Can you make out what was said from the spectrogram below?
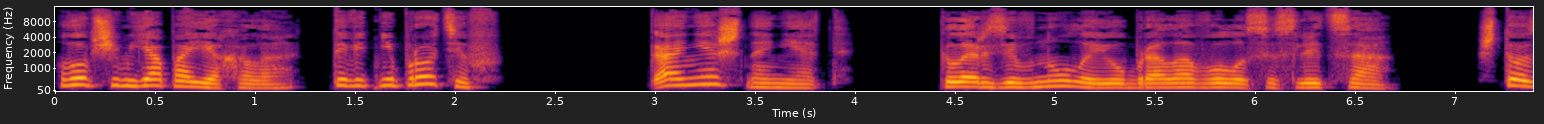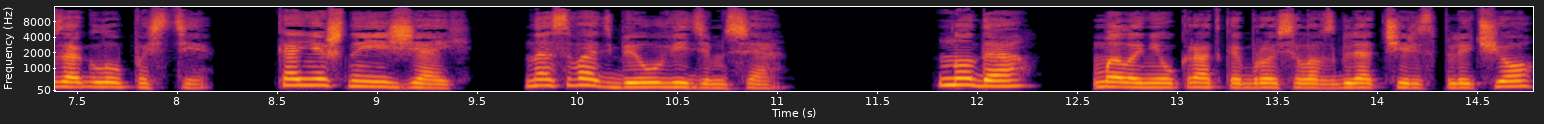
В общем, я поехала. Ты ведь не против?» «Конечно, нет». Клэр зевнула и убрала волосы с лица. «Что за глупости? Конечно, езжай. На свадьбе увидимся». «Ну да», — Мелани украдкой бросила взгляд через плечо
